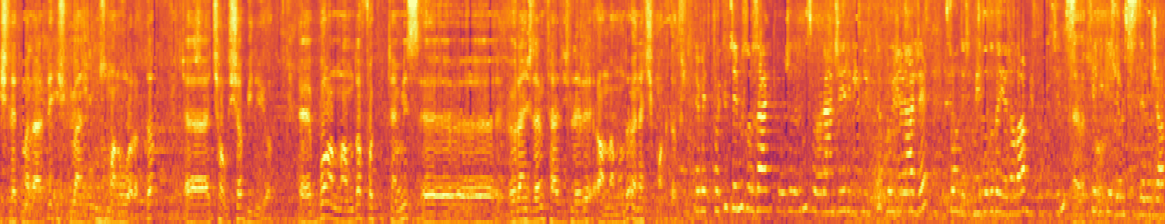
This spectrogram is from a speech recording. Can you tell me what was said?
işletmelerde iş güvenliği uzmanı olarak da e, çalışabiliyor. E, bu anlamda fakültemiz e, öğrencilerin tercihleri anlamında öne çıkmaktadır. Evet, fakültemiz özellikle hocalarımız ve öğrencileriyle birlikte projelerle son derece medyada da yer alan bir fakültemiz. Evet, Tebrik doğrudur. ediyorum sizleri hocam.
